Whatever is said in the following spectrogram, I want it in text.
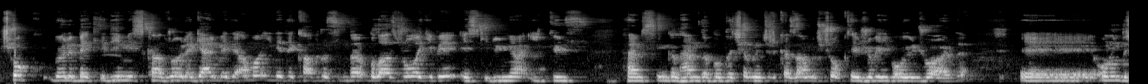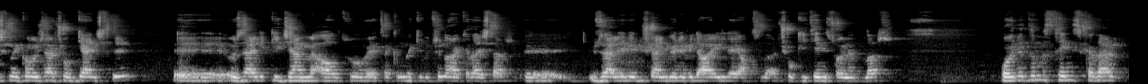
çok böyle beklediğimiz kadroyla gelmedi ama yine de kadrosunda Blazrola gibi eski dünya ilk yüz hem single hem double'da challenger kazanmış çok tecrübeli bir oyuncu vardı. Ee, onun dışındaki oyuncular çok gençti. Ee, özellikle Cem ve Altuğ ve takımdaki bütün arkadaşlar e, üzerlerine düşen görevi layığıyla yaptılar. Çok iyi tenis oynadılar. Oynadığımız tenis kadar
